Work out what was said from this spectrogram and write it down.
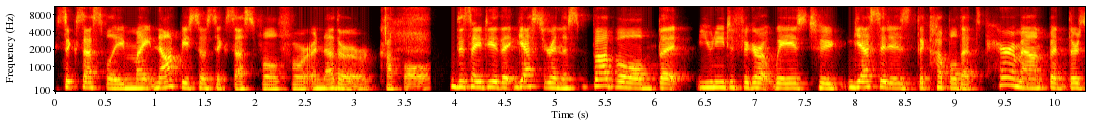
successfully might not be so successful for another couple. This idea that yes you're in this bubble but you need to figure out ways to yes it is the couple that's paramount but there's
